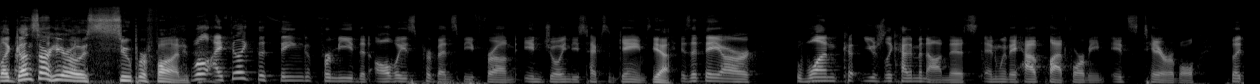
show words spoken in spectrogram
like Gunstar Hero is super fun. Well, I feel like the thing for me that always prevents me from enjoying these types of games Yeah. is that they are one usually kind of monotonous and when they have platforming, it's terrible. But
